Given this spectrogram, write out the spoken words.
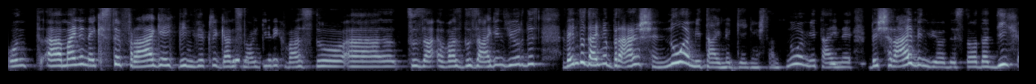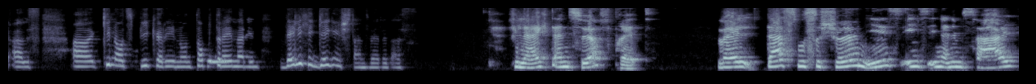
Und äh, meine nächste Frage, ich bin wirklich ganz neugierig, was du, äh, zu, was du sagen würdest. Wenn du deine Branche nur mit einem Gegenstand, nur mit einer beschreiben würdest oder dich als äh, Keynote-Speakerin und Top-Trainerin, welcher Gegenstand wäre das? Vielleicht ein Surfbrett. Weil das, was so schön ist, ist in einem Saal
